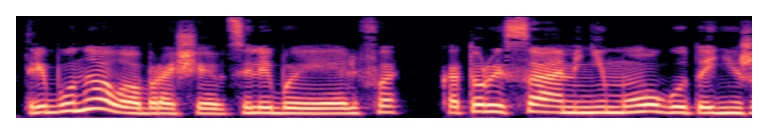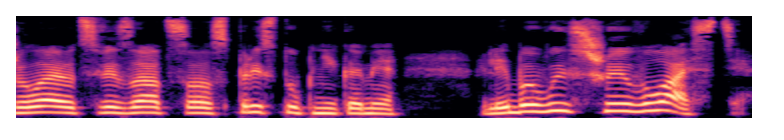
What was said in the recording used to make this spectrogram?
к трибуналу обращаются либо эльфы, которые сами не могут и не желают связаться с преступниками, либо высшие власти,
